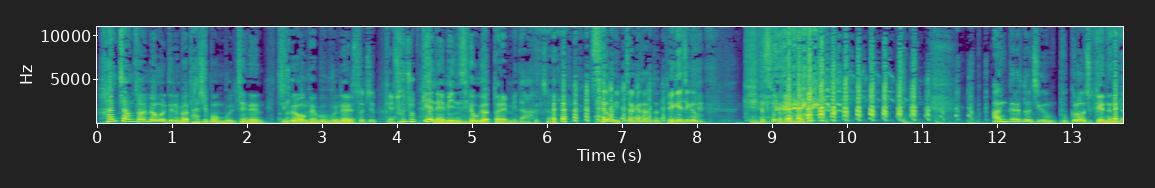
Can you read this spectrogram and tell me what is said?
한참 설명을 들으며 다시 본 물체는 징그러운 배 부분을 수줍게. 수줍게 내민 새우였더랍니다. 그렇죠. 새우 입장에서도 되게 지금 계속 안 그래도 지금 부끄러워 죽겠는데.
